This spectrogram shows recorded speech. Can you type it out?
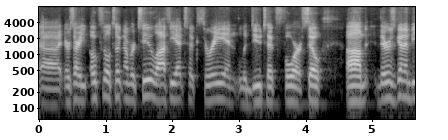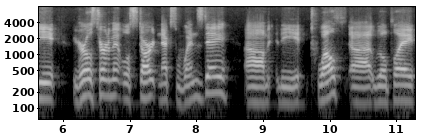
uh, or sorry, Oakville took number two. Lafayette took three, and Ladue took four. So um, there's going to be girls tournament will start next Wednesday. Um, the 12th, uh, we'll play.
